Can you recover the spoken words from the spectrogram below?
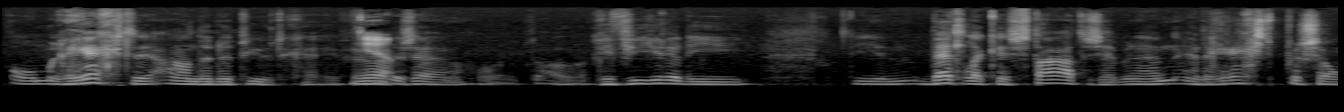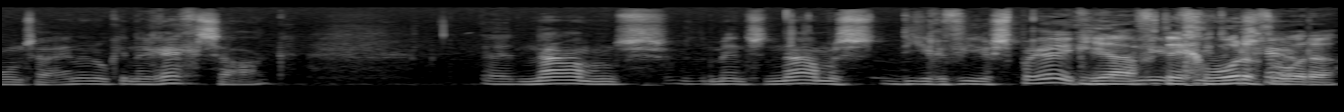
om rechten aan de natuur te geven. Ja. Er zijn rivieren die, die een wettelijke status hebben en een rechtspersoon zijn en ook in een rechtszaak. Eh, namens de mensen namens die rivier spreken. Ja, vertegenwoordigd worden.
